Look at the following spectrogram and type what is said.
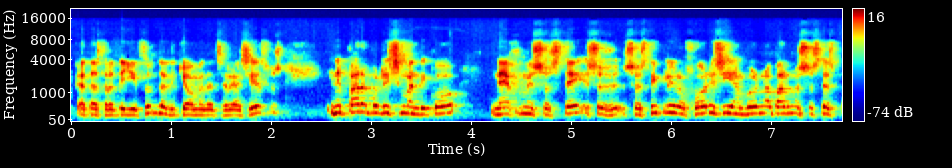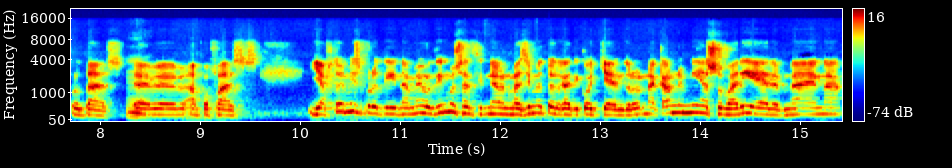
καταστρατηγηθούν τα δικαιώματα της εργασίας τους. Είναι πάρα πολύ σημαντικό να έχουμε σωστή, σωστή πληροφόρηση για να μπορούμε να πάρουμε σωστές προτάσεις, ναι. ε, ε, αποφάσεις. Γι' αυτό εμείς προτείναμε ο Δήμος Αθηναίων μαζί με το Εργατικό Κέντρο να κάνουν μια σοβαρή έρευνα, ένα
